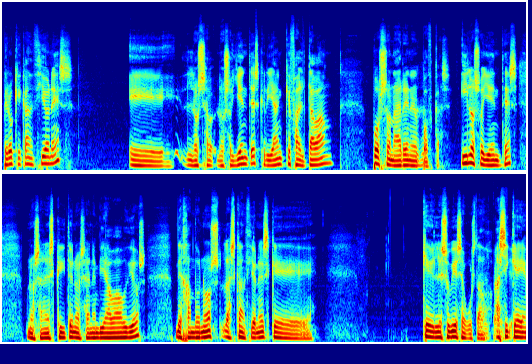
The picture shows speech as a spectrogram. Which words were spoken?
pero que canciones eh, los, los oyentes creían que faltaban por sonar en el podcast. Y los oyentes nos han escrito y nos han enviado audios dejándonos las canciones que, que les hubiese gustado. Así que a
